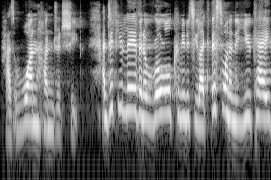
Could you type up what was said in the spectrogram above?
has 100 sheep. And if you live in a rural community like this one in the UK,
